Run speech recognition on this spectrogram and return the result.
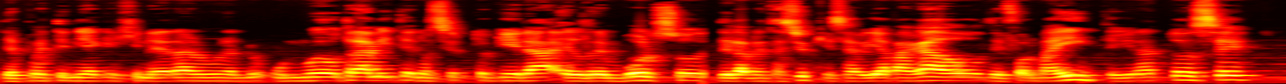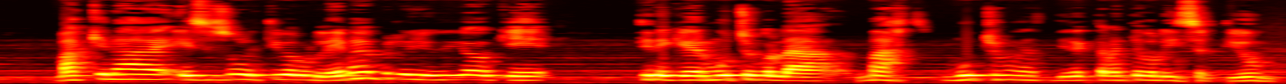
Después tenía que generar un, nuevo trámite, ¿no es cierto?, que era el reembolso de la prestación que se había pagado de forma íntegra. Entonces, más que nada, ese es un tipo de problema, pero yo digo que tiene que ver mucho con la más, mucho más directamente con la incertidumbre.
